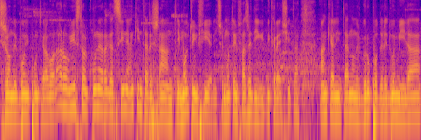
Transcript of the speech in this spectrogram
Ci sono dei buoni punti da lavorare, ho visto alcune ragazzine anche interessanti, molto in fieri, c'è molto in fase di, di crescita, anche all'interno del gruppo delle 2000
